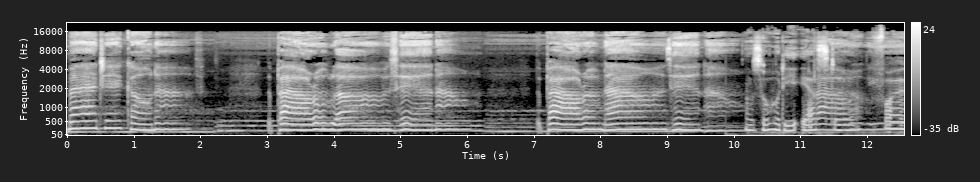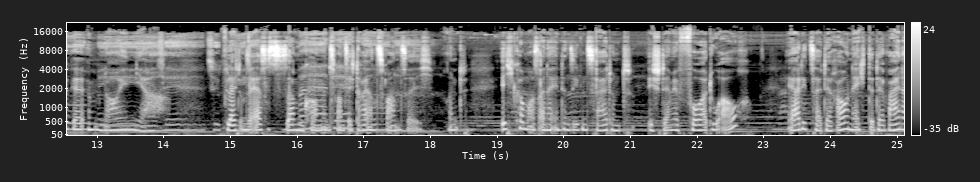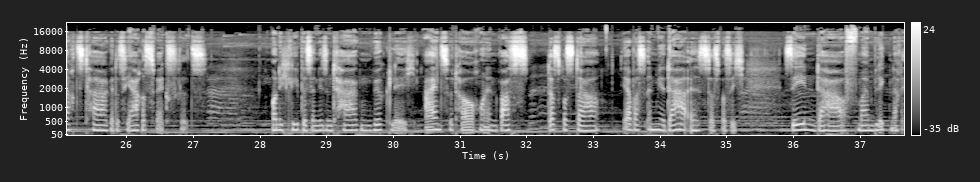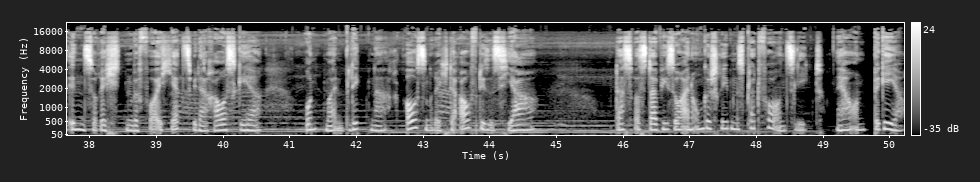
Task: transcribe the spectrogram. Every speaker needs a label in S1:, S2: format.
S1: magic on earth. The power of love is here now. The power of now is here now.
S2: So, die erste Folge im neuen Jahr. Vielleicht unser erstes Zusammenkommen in 2023. Und ich komme aus einer intensiven Zeit und ich stelle mir vor, du auch? Ja, die Zeit der Rauhnächte, der Weihnachtstage, des Jahreswechsels. Und ich liebe es in diesen Tagen wirklich einzutauchen in was, das, was da, ja, was in mir da ist, das, was ich sehen darf, meinen Blick nach innen zu richten, bevor ich jetzt wieder rausgehe und meinen Blick nach außen richte auf dieses Jahr, das, was da wie so ein ungeschriebenes Blatt vor uns liegt, ja, und begehe.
